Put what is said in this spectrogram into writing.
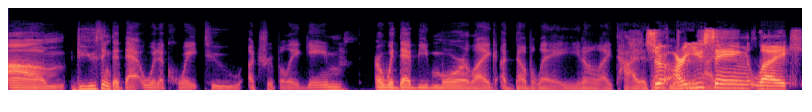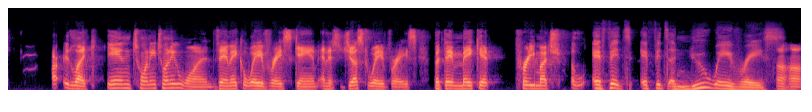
Um, do you think that that would equate to a AAA game, or would that be more like a double A? You know, like tie. So are you saying like like in 2021 they make a wave race game and it's just wave race but they make it pretty much if it's if it's a new wave race uh-huh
